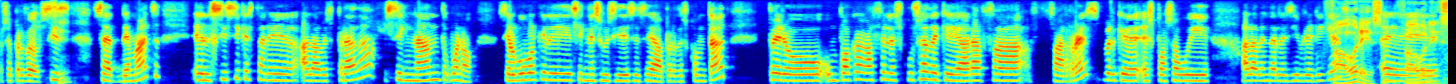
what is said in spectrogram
O sigui, perdó, el 6-7 Sí. de maig, el 6 sí que estaré a la vesprada signant... bueno, si algú vol que li signi Suïcidi CCA, per descomptat, però un poc agafa l'excusa de que ara fa, fa res, perquè es posa avui a la venda a les llibreries. Fa hores, eh? Fa Eh, hores.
